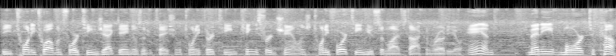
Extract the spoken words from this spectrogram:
the 2012 and 14 Jack Daniels Invitational, 2013 Kingsford Challenge, 2014 Houston Livestock and Rodeo, and many more to come.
